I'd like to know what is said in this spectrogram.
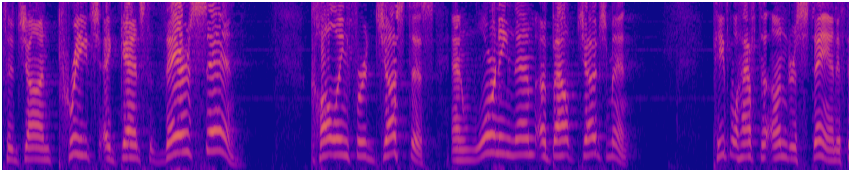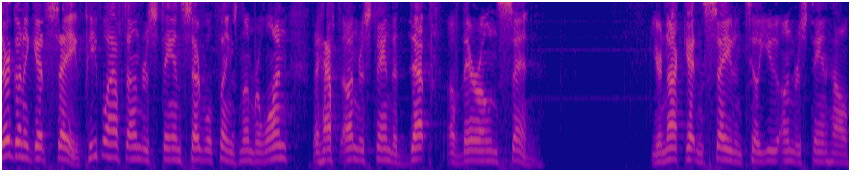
to John preach against their sin, calling for justice and warning them about judgment. People have to understand, if they're going to get saved, people have to understand several things. Number one, they have to understand the depth of their own sin. You're not getting saved until you understand how,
